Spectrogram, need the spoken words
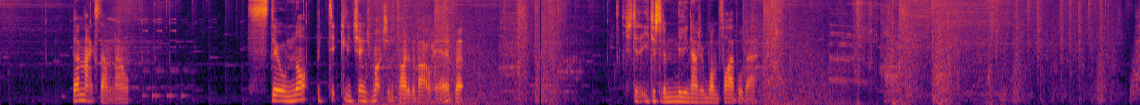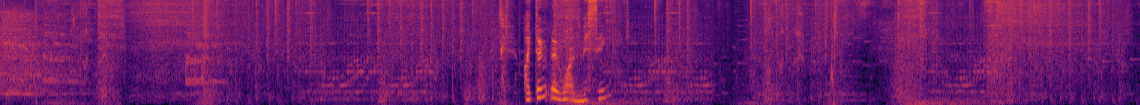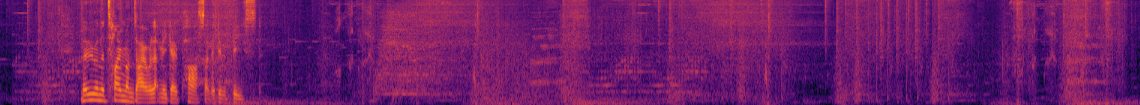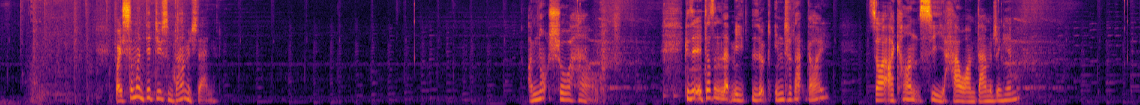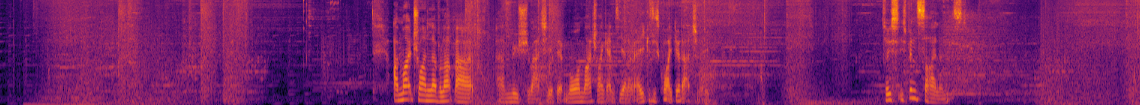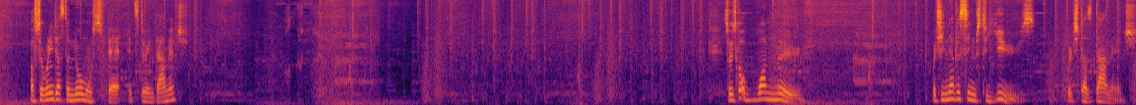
They're maxed out now. Still not particularly changed much of the tide of the battle here, but just did, he just did a million damage in one fireball there. I don't know what I'm missing. Maybe when the time runs out, it will let me go past like they did with Beast. Wait, someone did do some damage then. I'm not sure how. Because it, doesn't let me look into that guy. So I, can't see how I'm damaging him. I might try and level up uh, uh, Mushu actually a bit more. I might try and get into yellow 8 because he's quite good actually. So he's, he's been silenced. Oh, so when he does the normal spit, it's doing damage? So he's got one move, which he never seems to use, which does damage.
